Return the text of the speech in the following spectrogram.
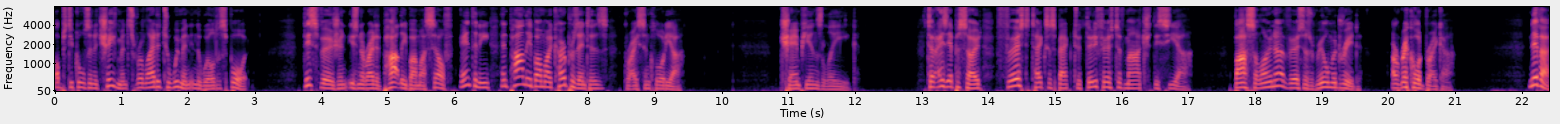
obstacles, and achievements related to women in the world of sport. This version is narrated partly by myself, Anthony, and partly by my co presenters, Grace and Claudia. Champions League. Today's episode first takes us back to 31st of March this year. Barcelona versus Real Madrid, a record breaker. Never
